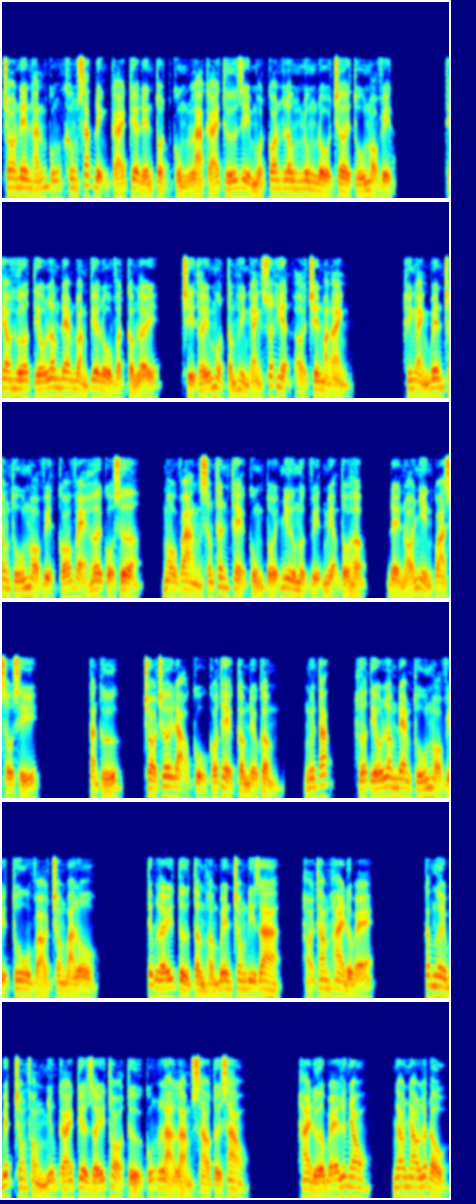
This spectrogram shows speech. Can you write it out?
cho nên hắn cũng không xác định cái kia đến tột cùng là cái thứ gì một con lông nhung đồ chơi thú mỏ vịt. Theo hứa tiếu lâm đem đoàn kia đồ vật cầm lấy, chỉ thấy một tấm hình ảnh xuất hiện ở trên màn ảnh hình ảnh bên trong thú mỏ vịt có vẻ hơi cổ xưa, màu vàng sấm thân thể cùng tối như mực vịt miệng tổ hợp, để nó nhìn qua xấu xí. Căn cứ, trò chơi đạo cụ có thể cầm đều cầm, nguyên tắc, hứa tiếu lâm đem thú mỏ vịt thu vào trong ba lô. Tiếp lấy từ tầng hầm bên trong đi ra, hỏi thăm hai đứa bé. Các ngươi biết trong phòng những cái kia giấy thọ tử cũng là làm sao tới sao? Hai đứa bé lướt nhau, nhao nhao lắc đầu,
